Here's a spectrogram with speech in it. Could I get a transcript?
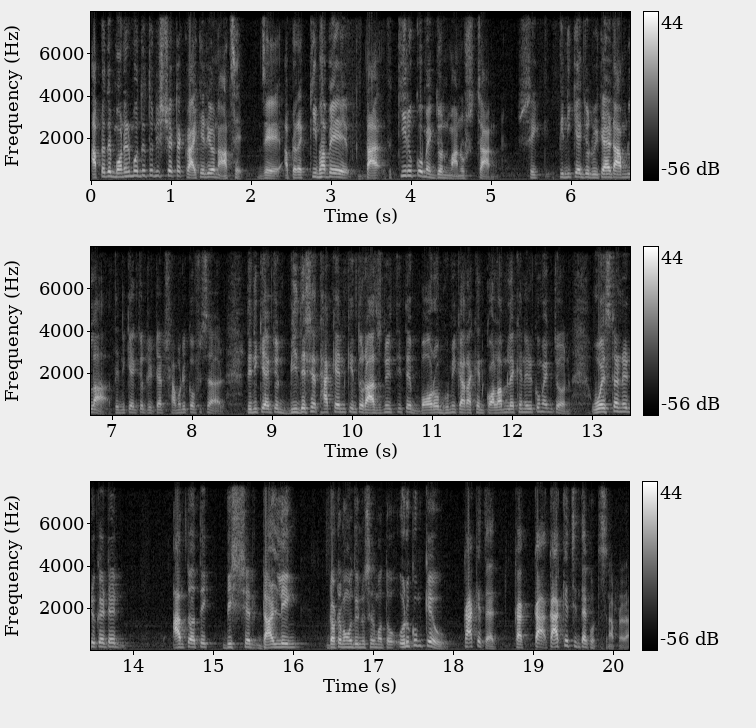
আপনাদের মনের মধ্যে তো নিশ্চয়ই একটা ক্রাইটেরিয়ন আছে যে আপনারা কীভাবে তা- কীরকম একজন মানুষ চান? সেই, তিনি কি একজন রিটায়ার্ড আমলা? তিনি কি একজন রিটায়ার্ড সামরিক অফিসার তিনি কি একজন বিদেশে থাকেন কিন্তু রাজনীতিতে বড় ভূমিকা রাখেন, কলাম লেখেন এরকম একজন? ওয়েস্টার্ন এডুকেটেড আন্তর্জাতিক বিশ্বের ডার্লিং ডক্টর মোহাম্মদ ইউনুসের মতো ওরকম কেউ কাকে কাকে চিন্তা করতেছেন আপনারা?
